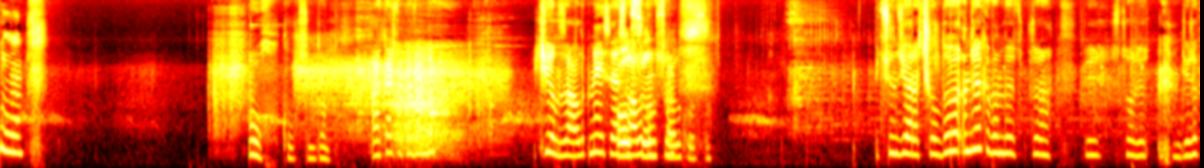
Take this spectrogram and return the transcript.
bunun? Oh kokusundan. Arkadaşlar kazandık. İki yıldız aldık. Neyse sağlık Olsun, olsun. sağlık olsun. Üçüncü yer açıldı. Öncelikle ben bir, bir, story girip.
